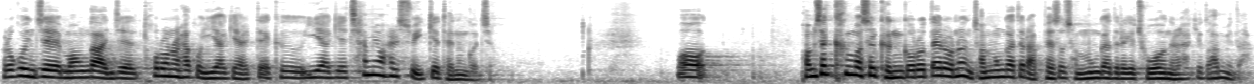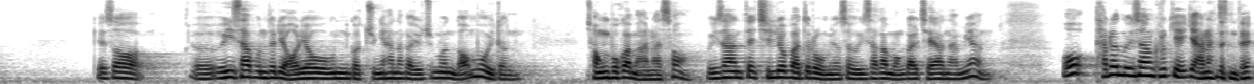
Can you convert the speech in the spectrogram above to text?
그리고 이제 뭔가 이제 토론을 하고 이야기할 때 그 이야기에 참여할 수 있게 되는 거죠. 뭐 검색한 것을 근거로 때로는 전문가들 앞에서 전문가들에게 조언을 하기도 합니다. 그래서 어, 의사분들이 어려운 것 중에 하나가 요즘은 너무 이런 정보가 많아서 의사한테 진료받으러 오면서 의사가 뭔가를 제안하면 어 다른 의사는 그렇게 얘기 안 하던데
